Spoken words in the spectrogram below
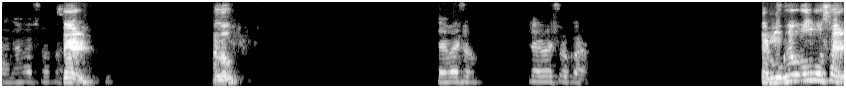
হ্যাঁ জামি শুরু করেন স্যার হ্যালো জামি শুরু জামি শুরু করেন স্যার মুখে বলব sir?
